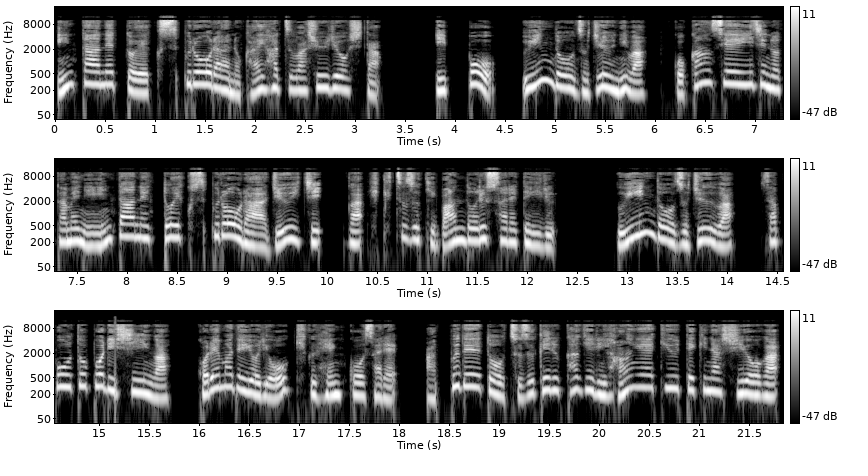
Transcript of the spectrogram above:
インターネットエクスプローラーの開発は終了した。一方、Windows 10には互換性維持のためにインターネットエクスプローラー11が引き続きバンドルされている。Windows 10はサポートポリシーがこれまでより大きく変更され、アップデートを続ける限り半永久的な使用が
